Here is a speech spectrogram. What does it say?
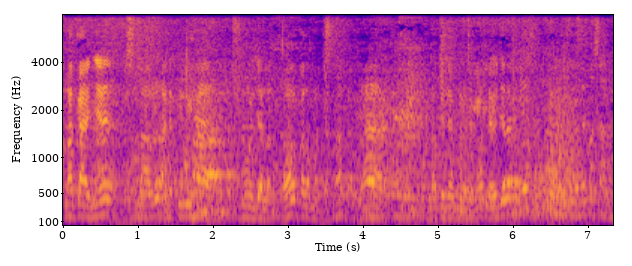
Makanya selalu ada pilihan mau jalan tol kalau mau cepat ya, kalau tidak mau cepat lewat jalan biasa. Tidak ada masalah.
